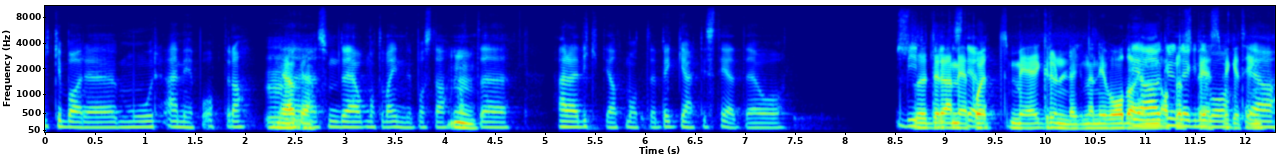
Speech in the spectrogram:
ikke bare mor er med på å oppdra, Mm. Ja, ok. eh, som det jeg på en måte var inne på i stad. Mm. At uh, her er det viktig at på en måte, begge er til stede og Så dere er med på et mer grunnleggende nivå da, ja, enn akkurat spesifikke ting? Ja,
